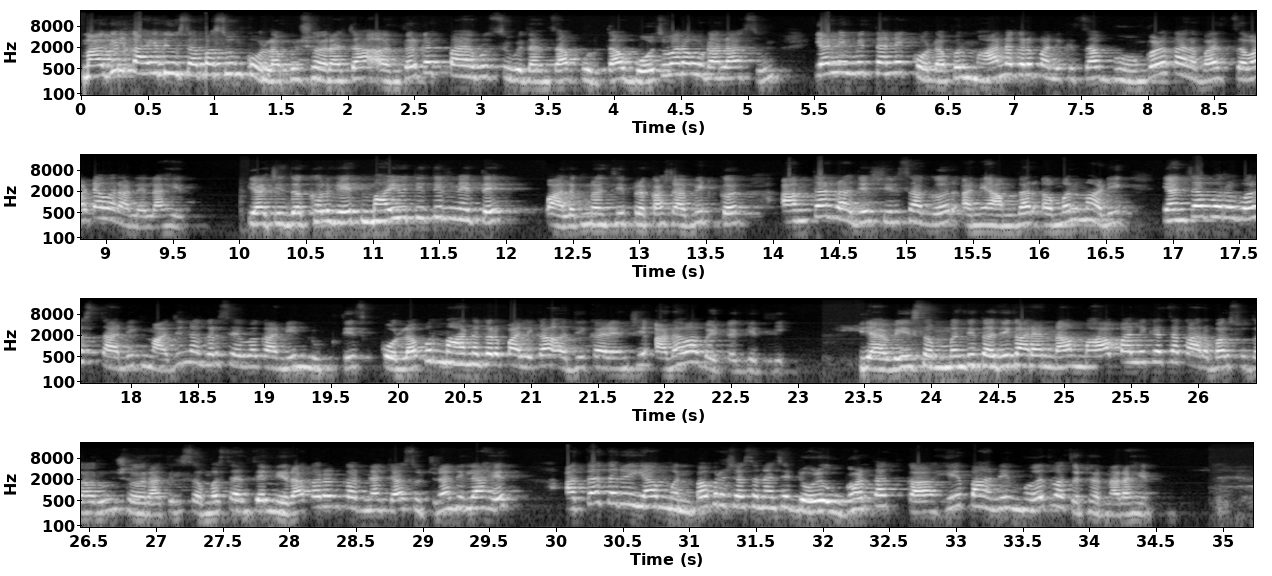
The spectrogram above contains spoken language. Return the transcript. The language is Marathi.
मागील काही दिवसापासून कोल्हापूर शहराच्या अंतर्गत पायाभूत सुविधांचा पुरता बोजवारा उडाला असून या निमित्ताने कोल्हापूर महानगरपालिकेचा भोंगळ कारभार चव्हाट्यावर आलेला आहे. याची दखल घेत महायुतीतील नेते पालकमंत्री प्रकाश आंबेडकर आमदार राजेश क्षीरसागर आणि आमदार अमल माडिक यांच्याबरोबर स्थानिक माजी नगरसेवकांनी नुकतीच कोल्हापूर महानगरपालिका अधिकाऱ्यांची आढावा बैठक घेतली. यावेळी संबंधित अधिकाऱ्यांना महापालिकेचा कारभार सुधारून शहरातील समस्यांचे निराकरण करण्याच्या सूचना दिल्या आहेत. आता तरी या मनपा प्रशासनाचे डोळे उघडतात का हे पाहणे महत्वाचं ठरणार आहे.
